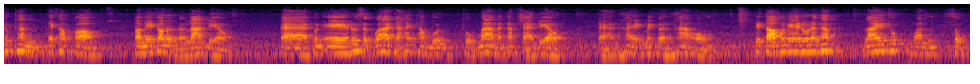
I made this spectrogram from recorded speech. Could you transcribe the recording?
ทุกท่านได้ครอบครอง ตอนนี้ก็ลดเหลือล้านเดียว แต่คุณเอรู้สึกว่าจะให้ทำบุญถูกมากนะครับ แสนเดียว แต่ให้ไม่เกินห้าองค์ ติดต่อคุณเอดูนะครับ ไลฟ์ทุกวันศุกร์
